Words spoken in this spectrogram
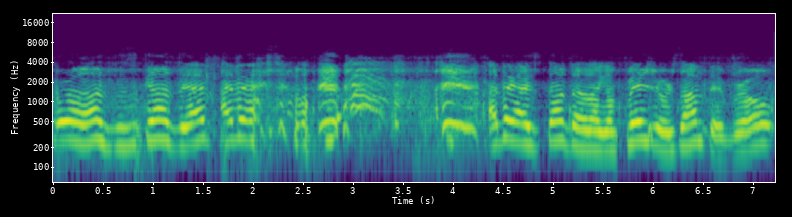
Bro, that's disgusting. I, I think I, I think I stepped on like a fish or something, bro.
